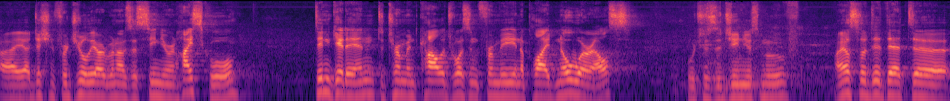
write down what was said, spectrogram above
I auditioned for Juilliard when I was a senior in high school. Didn't get in, determined college wasn't for me, and applied nowhere else, which was a genius move. I also did that uh,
